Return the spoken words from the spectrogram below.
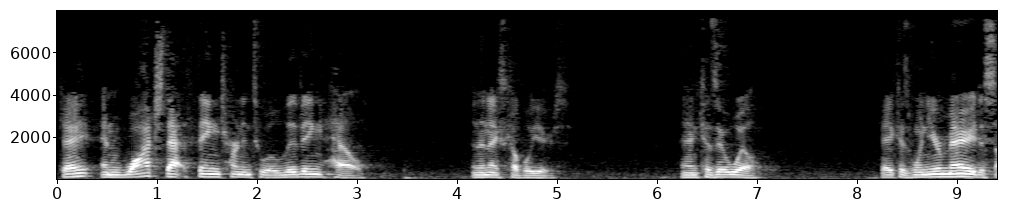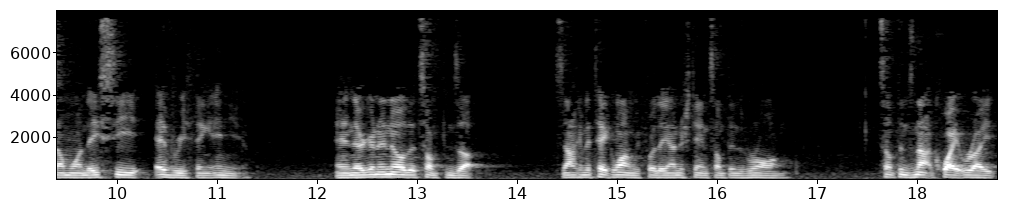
Okay? And watch that thing turn into a living hell in the next couple years. And because it will. Okay? Because when you're married to someone, they see everything in you. And they're going to know that something's up. It's not going to take long before they understand something's wrong. Something's not quite right.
